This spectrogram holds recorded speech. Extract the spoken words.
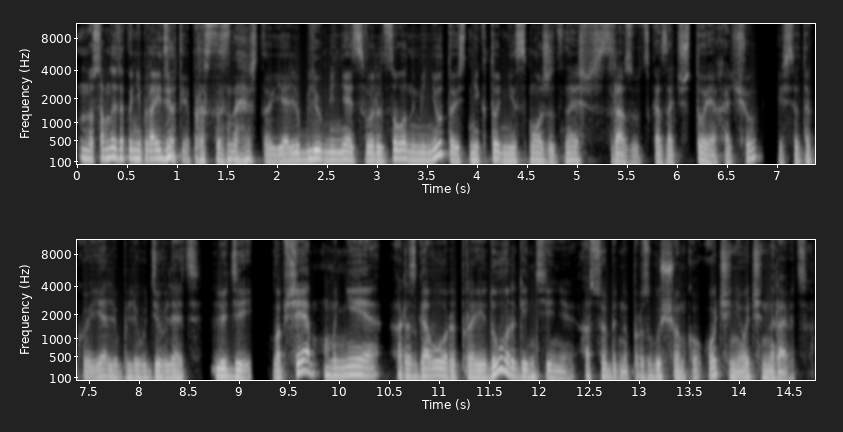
но со мной такое не пройдет. Я просто знаю, что я люблю менять свой рацион и меню, то есть никто не сможет, знаешь, сразу сказать, что я хочу, и все такое. Я люблю удивлять людей. Вообще, мне разговоры про еду в Аргентине, особенно про сгущенку, очень и очень нравятся.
